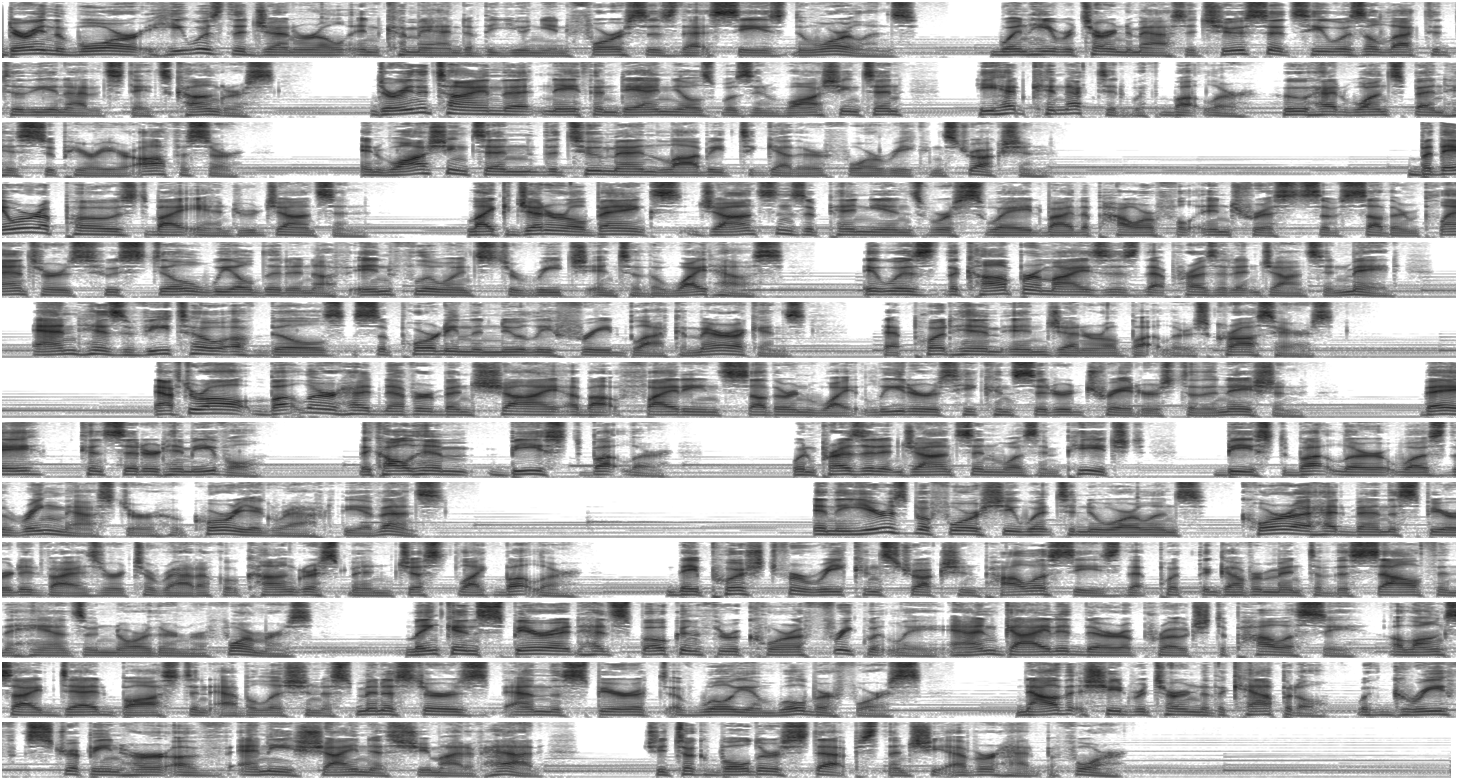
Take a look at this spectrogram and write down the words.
During the war, he was the general in command of the Union forces that seized New Orleans. When he returned to Massachusetts, he was elected to the United States Congress. During the time that Nathan Daniels was in Washington, he had connected with Butler, who had once been his superior officer. In Washington, the two men lobbied together for Reconstruction. But they were opposed by Andrew Johnson, like General Banks, Johnson's opinions were swayed by the powerful interests of Southern planters who still wielded enough influence to reach into the White House. It was the compromises that President Johnson made, and his veto of bills supporting the newly freed black Americans, that put him in General Butler's crosshairs. After all, Butler had never been shy about fighting Southern white leaders he considered traitors to the nation. They considered him evil they called him Beast Butler. When President Johnson was impeached, Beast Butler was the ringmaster who choreographed the events. In the years before she went to New Orleans, Cora had been the spirit advisor to radical congressmen just like Butler. They pushed for Reconstruction policies that put the government of the South in the hands of Northern reformers. Lincoln's spirit had spoken through Cora frequently and guided their approach to policy, alongside dead Boston abolitionist ministers and the spirit of William Wilberforce. Now that she'd returned to the capital, with grief stripping her of any shyness she might have had, she took bolder steps than she ever had before.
